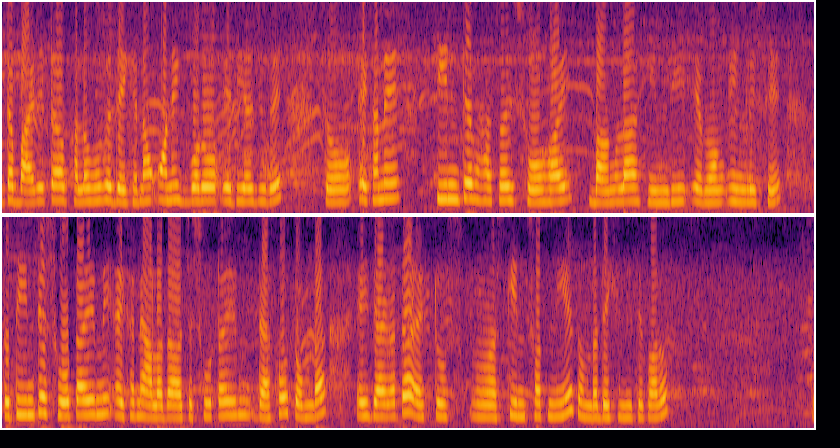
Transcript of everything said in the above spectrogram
এটা বাইরেটা ভালোভাবে দেখে নাও, অনেক বড় এরিয়া জুড়ে। তো, এখানে তিনটে ভাষায় শো হয়, বাংলা, হিন্দি এবং ইংলিশে। তো, তিনটে শো টাইমই এখানে আলাদা আছে। শো টাইম দেখো, তোমরা এই জায়গাটা একটু স্ক্রিনশট নিয়ে তোমরা দেখে নিতে পারো। তো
